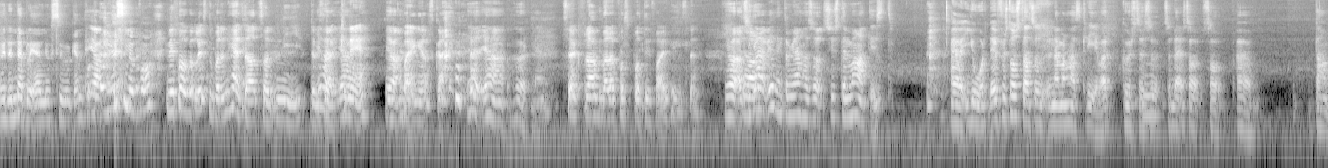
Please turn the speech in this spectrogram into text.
Och den där blir jag nu sugen på Ja. att lyssna på. Ni får lyssna på den heter alltså Ni, det vill Ja, säga ja. knä Ja. på engelska. Jag, jag har hört den. Sök fram bara på Spotify finns den. Ja, alltså Ja. jag vet inte om jag har så systematiskt äh, gjort det. Förstås alltså när man har skrivarkurser så, så, där, så, så äh, tar,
